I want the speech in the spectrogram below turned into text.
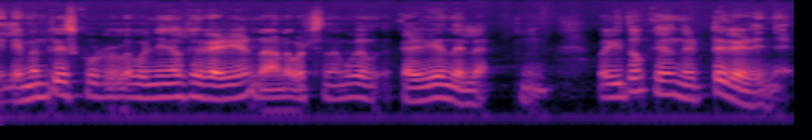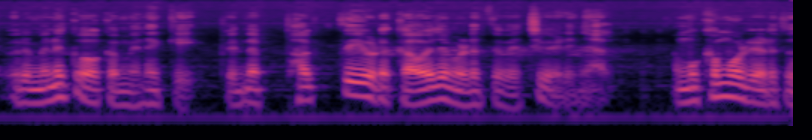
എലിമെന്ററി സ്കൂളിലുള്ള കുഞ്ഞുങ്ങൾക്ക് കഴിയേണ്ടതാണ്. പക്ഷെ നമുക്ക് കഴിയുന്നില്ല. അപ്പോൾ ഇതൊക്കെ ഒന്ന് ഇട്ട് കഴിഞ്ഞ് ഒരു മിനുക്കമൊക്കെ മിനുക്കി പിന്നെ ഭക്തിയുടെ കവചമെടുത്ത് വെച്ച് കഴിഞ്ഞാൽ മുഖംമൂടി എടുത്ത്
